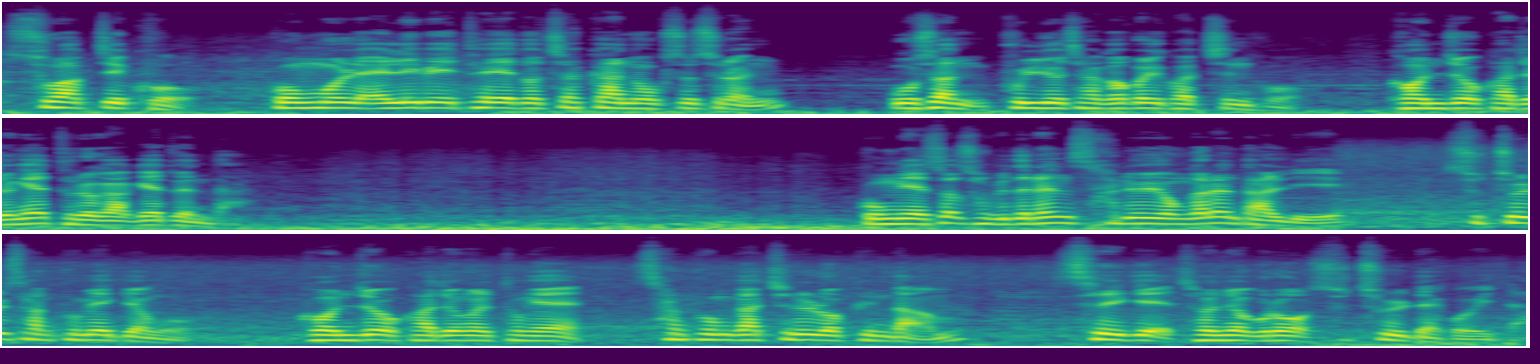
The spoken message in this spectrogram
수확 직후 곡물 엘리베이터에 도착한 옥수수는 우선 분류 작업을 거친 후 건조 과정에 들어가게 된다. 국내에서 소비되는 사료용과는 달리 수출 상품의 경우 건조 과정을 통해 상품 가치를 높인 다음 세계 전역으로 수출되고 있다.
